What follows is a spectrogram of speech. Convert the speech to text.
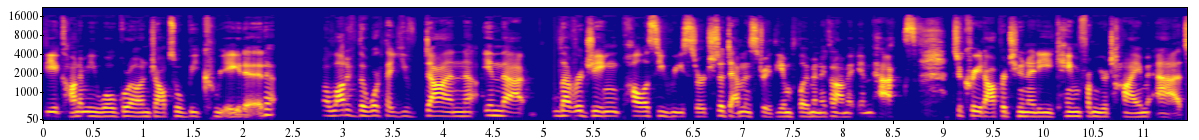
the economy will grow and jobs will be created. A lot of the work that you've done in that leveraging policy research to demonstrate the employment economic impacts to create opportunity came from your time at,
